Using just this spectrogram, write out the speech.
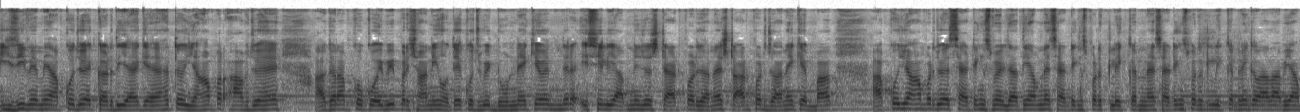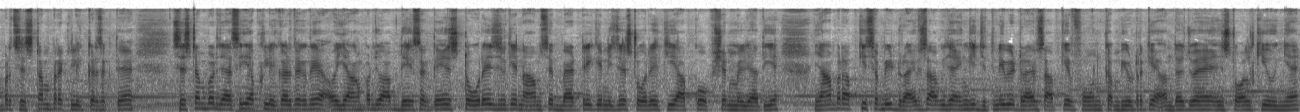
ईजी वे में आपको जो है कर दिया गया है। तो यहाँ पर आप जो है, अगर आपको कोई भी परेशानी होती है, कुछ भी ढूँढने के अंदर इसीलिए आपने जो स्टार्ट पर जाना है। स्टार्ट पर जाने के बाद आपको यहाँ पर जो है सेटिंग्स मिल जाती है। आपने सेटिंग्स पर क्लिक करना है। सेटिंग्स पर क्लिक करने के बाद आप यहाँ पर सिस्टम पर क्लिक कर सकते हैं। सिस्टम पर जैसे ही आप क्लिक कर सकते हैं, और यहाँ पर जो आप देख सकते हैं स्टोरेज के नाम से बैटरी के नीचे स्टोरेज की आपको ऑप्शन मिल जाती है। यहाँ पर आपकी सभी ड्राइव्स आ जाएँगी। जितनी भी ड्राइव्स आपके फ़ोन कंप्यूटर के अंदर जो है इंस्टॉल की हुई हैं।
